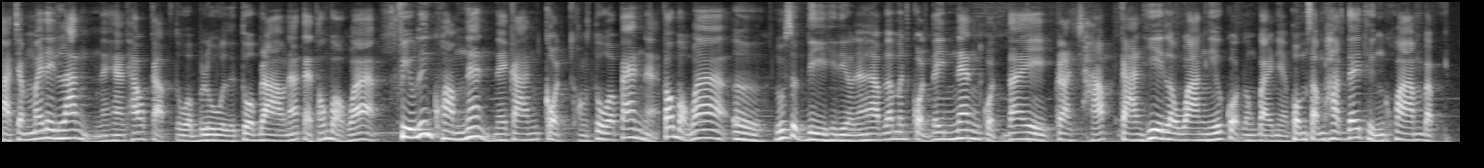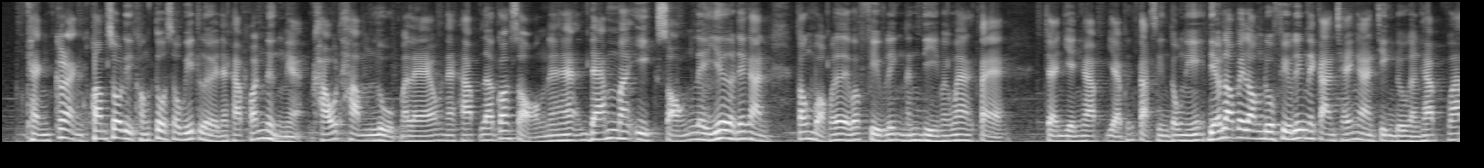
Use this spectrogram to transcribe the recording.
อาจจะไม่ได้ลั่นนะฮะเท่ากับตัว Blue หรือตัว Brown นะ แต่ต้องบอกว่าฟีลลิ่งความแน่นในการกดของตัวแป้นน่ะต้องบอกว่าเออรู้สึกดีทีเดียวนะครับ แล้วมันกดได้แน่นกดได้กระชับ การที่เราวางนิ้วกดลงไปเนี่ยผมสัมผัสได้ถึงความแบบ แข็งแกร่งความโซลิดของตัวสวิตเลยนะครับ เพราะ1เนี่ยเขาทำลูปมาแล้วนะครับ แล้วก็2นะฮะแดมมาอีก2เลเยอร์ด้วยกัน ต้องบอกไว้เลยว่าฟีลลิ่งนั้นดีมากๆ แต่ใจเย็นครับ อย่าเพิ่งตัดสินตรงนี้ เดี๋ยวเราไปลองดูฟีลลิ่งในการใช้งานจริงดูกันครับ ว่า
